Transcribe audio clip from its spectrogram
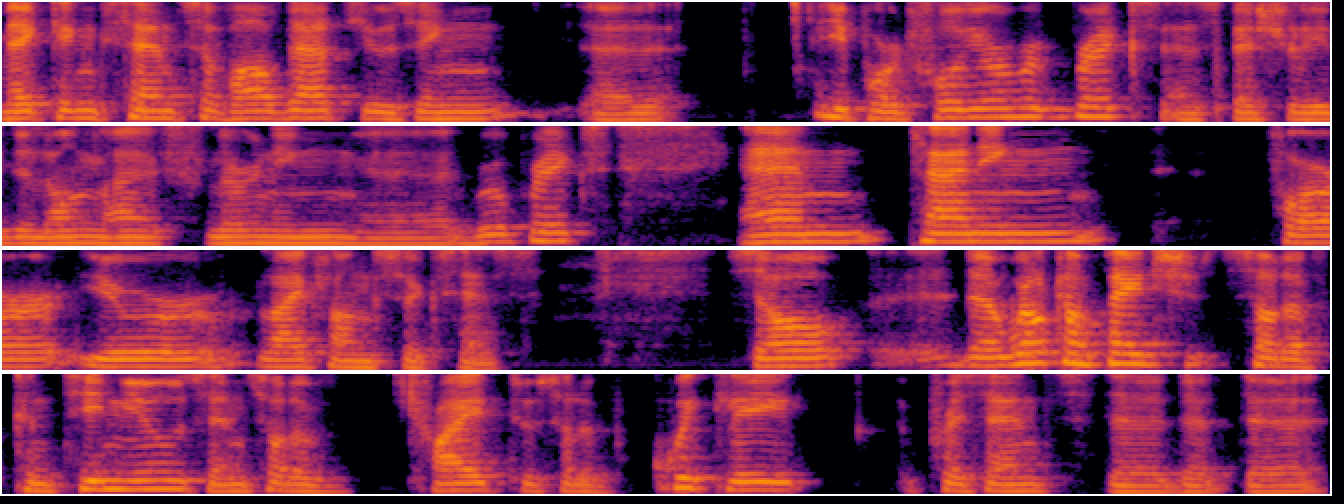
making sense of all that using uh, e-portfolio rubrics, especially the long life learning uh, rubrics, and planning for your lifelong success. So uh, the welcome page sort of continues and sort of try to sort of quickly presents the the the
